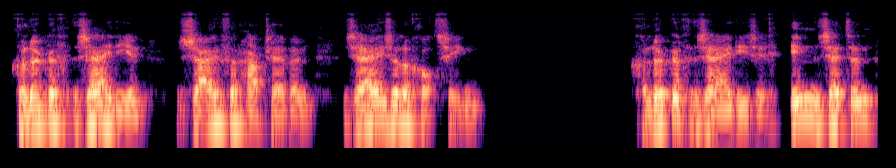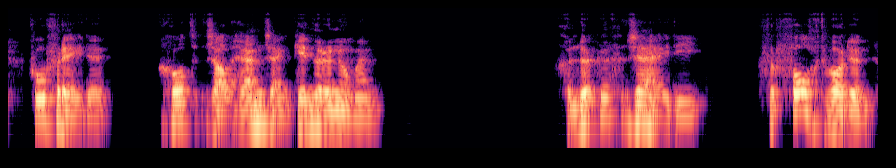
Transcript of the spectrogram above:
Gelukkig zij die een zuiver hart hebben, zij zullen God zien. Gelukkig zij die zich inzetten voor vrede. God zal hen zijn kinderen noemen. Gelukkig zij die vervolgd worden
